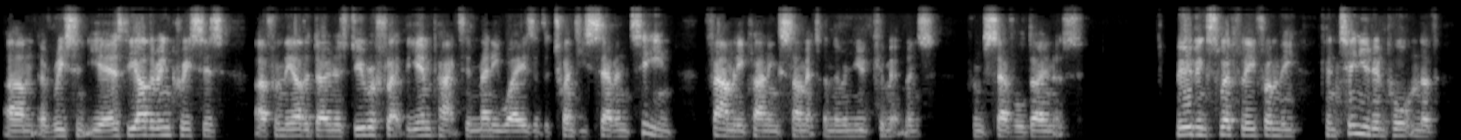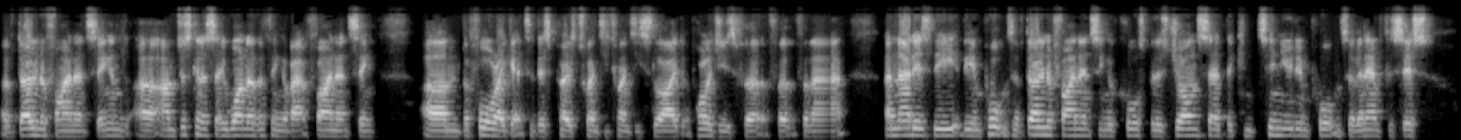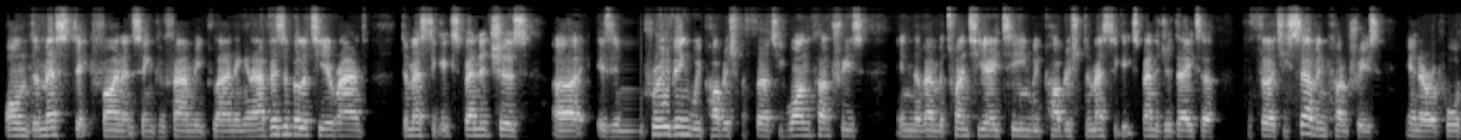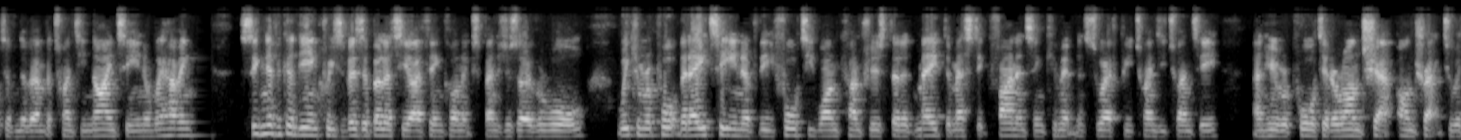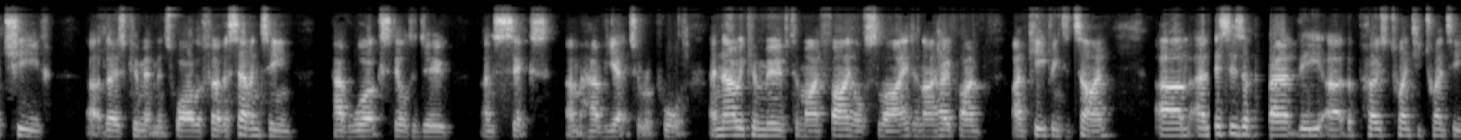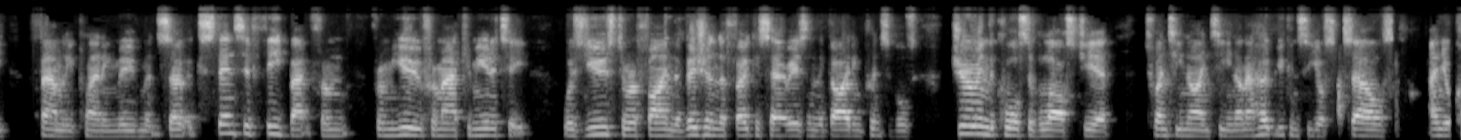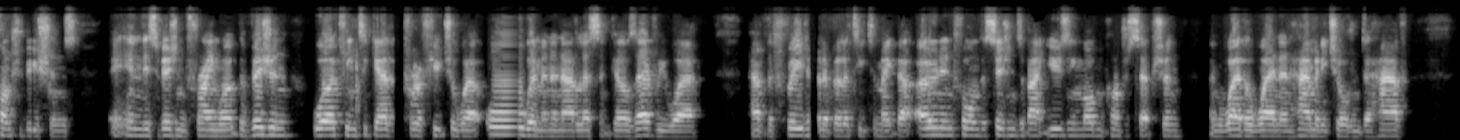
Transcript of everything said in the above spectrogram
um, of recent years. The other increases uh, from the other donors do reflect the impact in many ways of the 2017 Family Planning Summit and the renewed commitments from several donors. Moving swiftly from the continued importance of, of donor financing, and uh, I'm just going to say one other thing about financing um, before I get to this post-2020 slide. Apologies for, for, for that and that is the, the importance of donor financing, of course, but as John said, the continued importance of an emphasis on domestic financing for family planning. And our visibility around domestic expenditures uh, is improving. We published for 31 countries in November 2018. We published domestic expenditure data for 37 countries in a report of November 2019. And we're having significantly increased visibility, I think, on expenditures overall we can report that 18 of the 41 countries that had made domestic financing commitments to FP 2020 and who reported are on, on track to achieve uh, those commitments, while the further 17 have work still to do and six um, have yet to report. And now we can move to my final slide, and I hope I'm I'm keeping to time. Um, and this is about the uh, the post 2020 family planning movement. So extensive feedback from from you, from our community, was used to refine the vision, the focus areas, and the guiding principles during the course of last year, 2019. And I hope you can see yourselves and your contributions in this vision framework. The vision working together for a future where all women and adolescent girls everywhere have the freedom and ability to make their own informed decisions about using modern contraception and whether, when, and how many children to have,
